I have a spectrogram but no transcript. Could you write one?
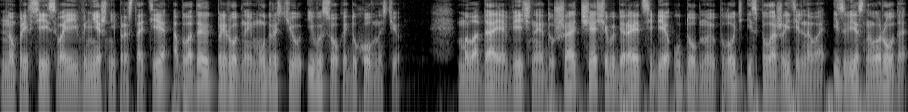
но при всей своей внешней простоте обладают природной мудростью и высокой духовностью. Молодая, вечная душа чаще выбирает себе удобную плоть из положительного, известного рода,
